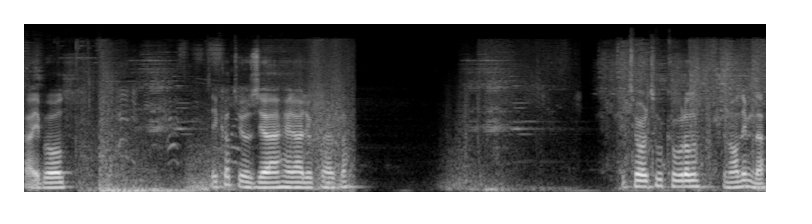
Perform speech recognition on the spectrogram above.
Kaybol. Tek atıyoruz ya helal yukarıda. Bir turtle kıvıralım. Şunu alayım da.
